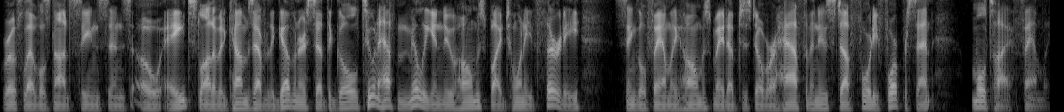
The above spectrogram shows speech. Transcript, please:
Growth levels not seen since 08. A lot of it comes after the governor set the goal 2.5 million new homes by 2030. Single family homes made up just over half of the new stuff, 44% multifamily.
